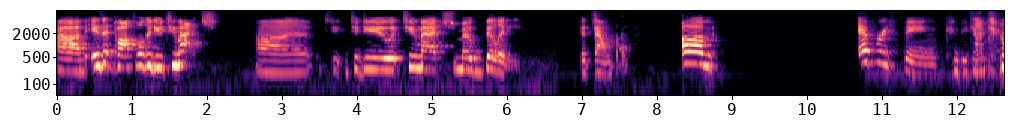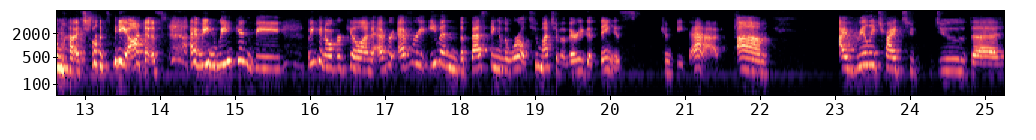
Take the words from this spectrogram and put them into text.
Um, is it possible to do too much? Uh, to, to do too much mobility? It sounds like. Um, everything can be done too much let's be honest i mean we can be we can overkill on every every even the best thing in the world too much of a very good thing is can be bad um i really tried to do the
